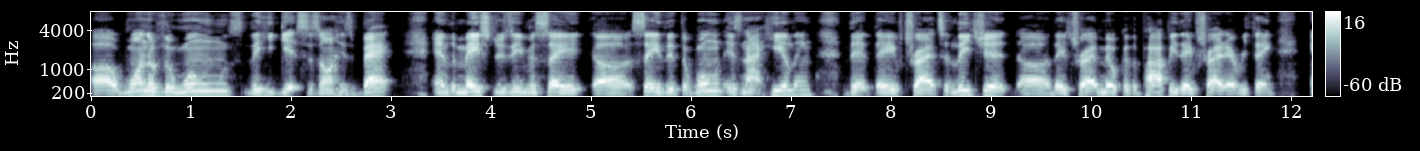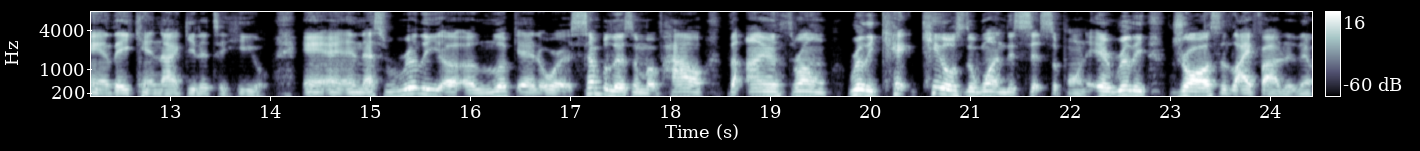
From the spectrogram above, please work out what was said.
Uh, one of the wounds that he gets is on his back, and the maesters even say uh, say that the wound is not healing. That they've tried to leech it, uh, they've tried milk of the poppy, they've tried everything, and they cannot get it to heal. And, and that's really a, a look at or a symbolism of how the Iron Throne really kills the one that sits upon it. It really draws the life out of them.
